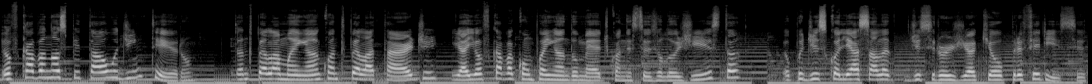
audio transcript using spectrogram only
Eu ficava no hospital o dia inteiro, tanto pela manhã quanto pela tarde, e aí eu ficava acompanhando o médico anestesiologista. Eu podia escolher a sala de cirurgia que eu preferisse.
